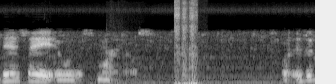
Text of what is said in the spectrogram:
Did say it was a smart house. What is it?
